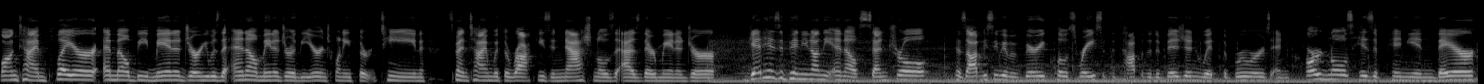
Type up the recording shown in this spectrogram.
longtime player, MLB manager, he was the NL Manager of the Year in 2013. Spent time with the Rockies and Nationals as their manager. Get his opinion on the NL Central because obviously we have a very close race at the top of the division with the Brewers and Cardinals. His opinion there,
